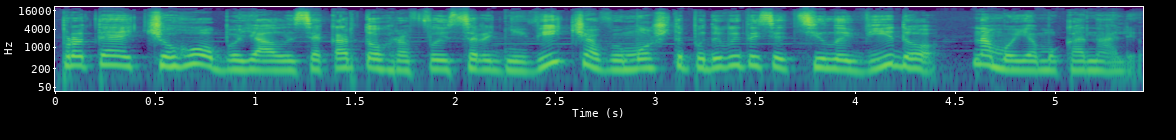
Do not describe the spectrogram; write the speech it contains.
Про те, чого боялися картографи середньовіччя, ви можете подивитися ціле відео на моєму каналі.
